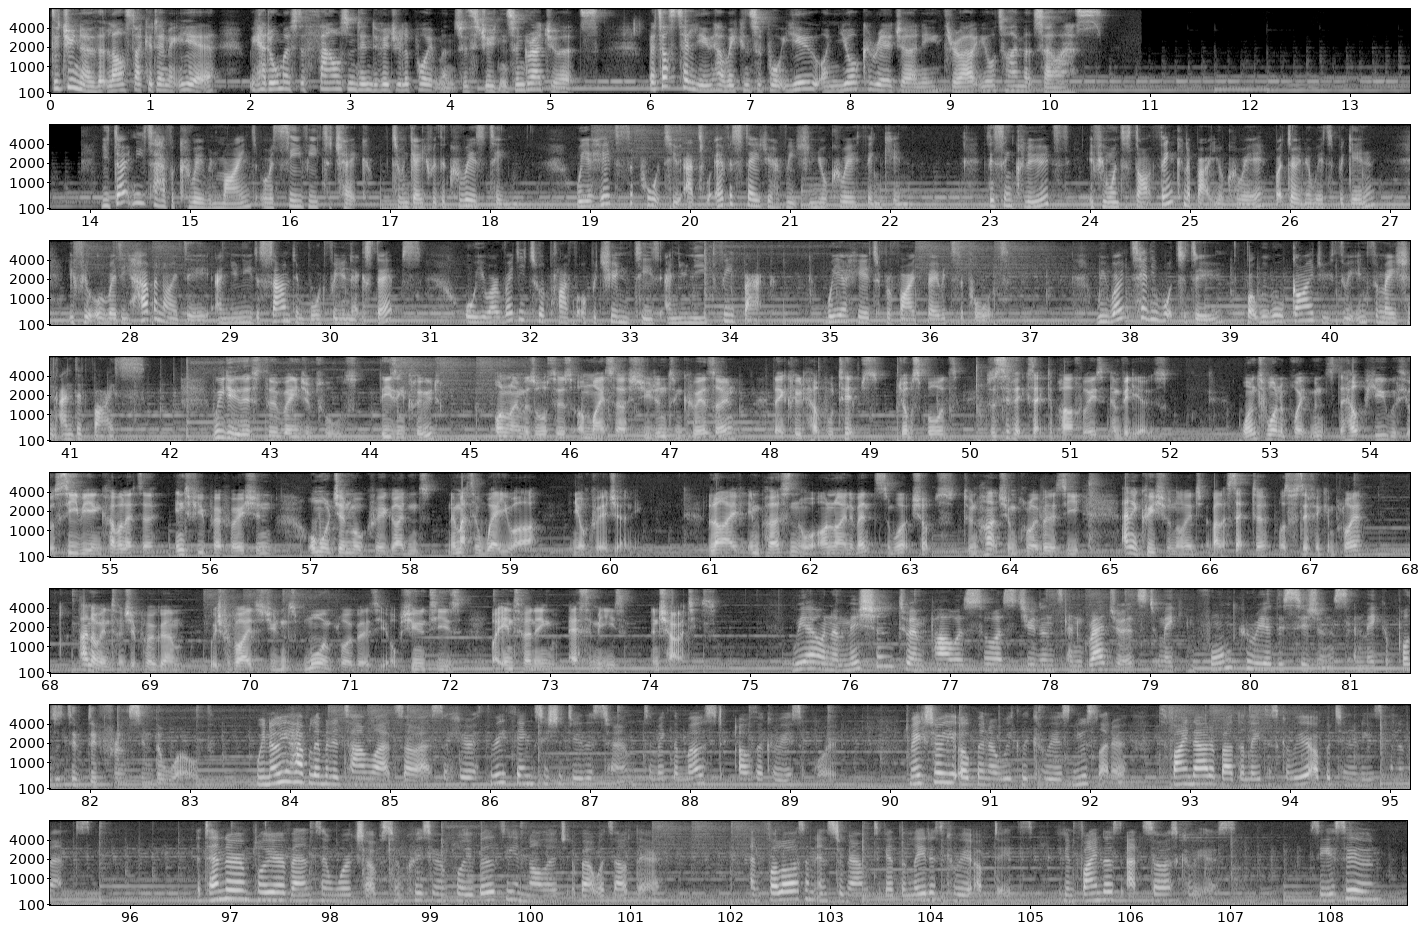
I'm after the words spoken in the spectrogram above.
Did you know that last academic year we had almost a thousand individual appointments with students and graduates? Let us tell you how we can support you on your career journey throughout your time at SOAS. You don't need to have a career in mind or a CV to check to engage with the careers team. We are here to support you at whatever stage you have reached in your career thinking. This includes if you want to start thinking about your career but don't know where to begin, if you already have an idea and you need a sounding board for your next steps, or you are ready to apply for opportunities and you need feedback, we are here to provide varied support. We won't tell you what to do, but we will guide you through information and advice. We do this through a range of tools. These include online resources on MySOAS Student and Career Zone that include helpful tips, jobs boards, specific sector pathways and videos one-to-one -one appointments to help you with your CV and cover letter, interview preparation, or more general career guidance, no matter where you are in your career journey. Live, in-person or online events and workshops to enhance your employability and increase your knowledge about a sector or specific employer. And our internship program, which provides students more employability opportunities by interning with SMEs and charities. We are on a mission to empower SOAS students and graduates to make informed career decisions and make a positive difference in the world. We know you have limited time while at SOAS, so here are three things you should do this term to make the most of the career support. Make sure you open our weekly careers newsletter to find out about the latest career opportunities and events. Attend our employer events and workshops to increase your employability and knowledge about what's out there. And follow us on Instagram to get the latest career updates. You can find us at SOAS Careers. See you soon!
